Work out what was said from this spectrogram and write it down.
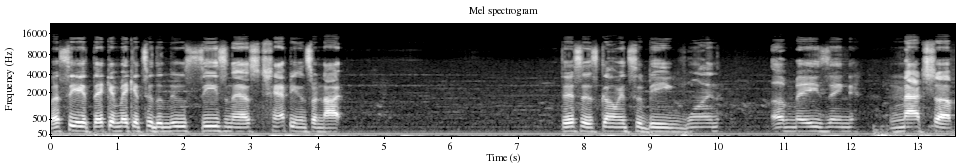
Let's see if they can make it to the new season as champions or not. This is going to be one amazing matchup.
